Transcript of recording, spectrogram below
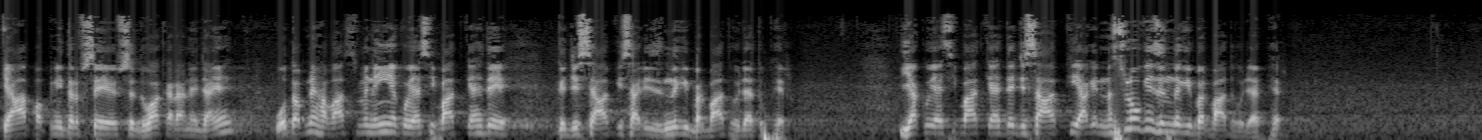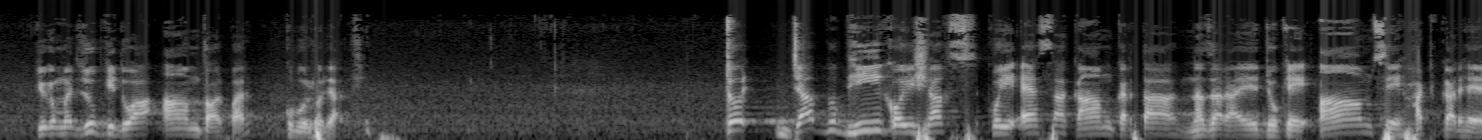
کہ آپ اپنی طرف سے اس سے دعا کرانے جائیں۔ وہ تو اپنے حواس میں نہیں ہے، کوئی ایسی بات کہہ دے کہ جس سے آپ کی ساری زندگی برباد ہو جائے تو پھر۔ یا کوئی ایسی بات کہہ دے جس سے آپ کی آگے نسلوں کی زندگی برباد ہو جائے پھر۔ کیونکہ مجذوب کی دعا عام طور پر قبول ہو جاتی تو جب بھی کوئی شخص کوئی ایسا کام کرتا نظر آئے جو کہ عام سے ہٹ کر ہے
